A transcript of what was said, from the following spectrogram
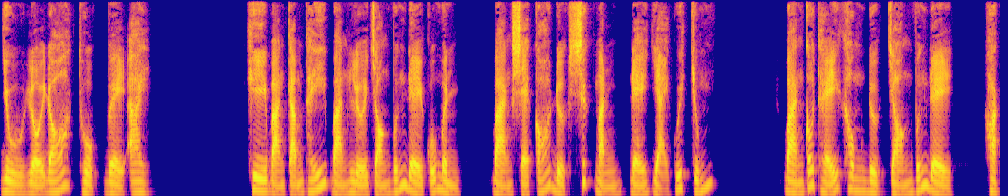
dù lỗi đó thuộc về ai. Khi bạn cảm thấy bạn lựa chọn vấn đề của mình bạn sẽ có được sức mạnh để giải quyết chúng. Bạn có thể không được chọn vấn đề hoặc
